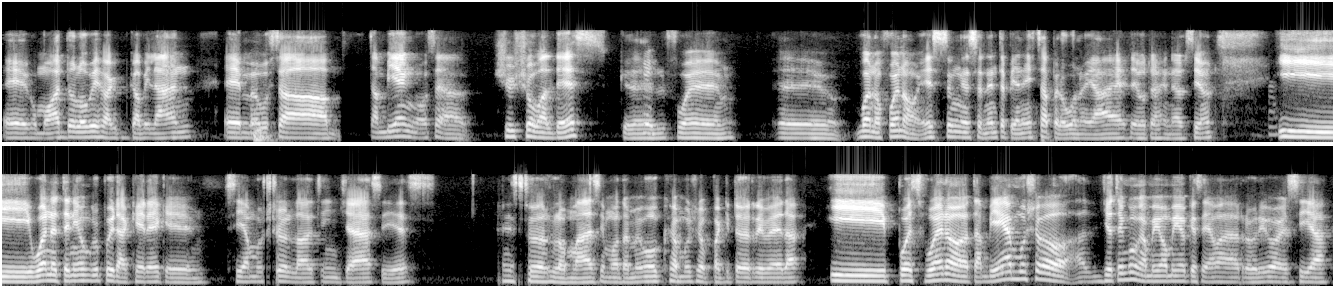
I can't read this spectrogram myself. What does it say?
eh, como Aldo López Gavilán. Eh, me gusta también, o sea, Chucho Valdés, que él fue, eh, bueno, fue no, es un excelente pianista, pero bueno, ya es de otra generación. Y bueno, tenía un grupo iraquere que hacía mucho Latin Jazz y es eso es lo máximo. También me gusta mucho Paquito de Rivera. Y pues bueno, también hay mucho. Yo tengo un amigo mío que se llama Rodrigo García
